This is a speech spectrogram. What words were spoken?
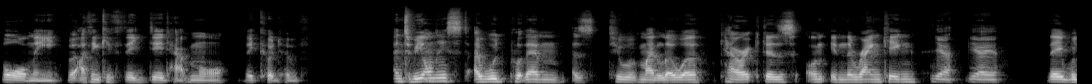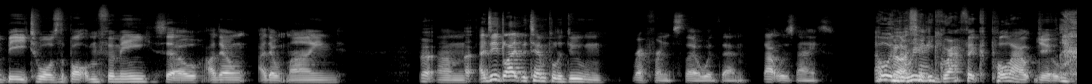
bore me, but I think if they did have more, they could have. And to be honest, I would put them as two of my lower characters on in the ranking. Yeah, yeah, yeah. They would be towards the bottom for me, so I don't I don't mind. But Um, uh, I did like the Temple of Doom reference though with them. That was nice. Oh, and the I really think- graphic pull-out joke.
